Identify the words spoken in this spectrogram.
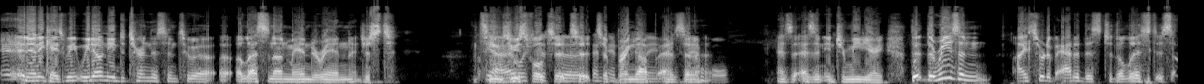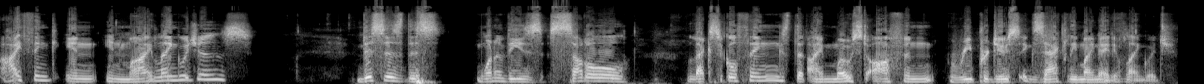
In any case, we, we don't need to turn this into a, a lesson on Mandarin. It just it Yeah, seems it useful to, a- to, to bring up as a example. As as an intermediary. The the reason I sort of added this to the list is I think in in my languages, this is this one of these subtle lexical things that I most often reproduce exactly my native language.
